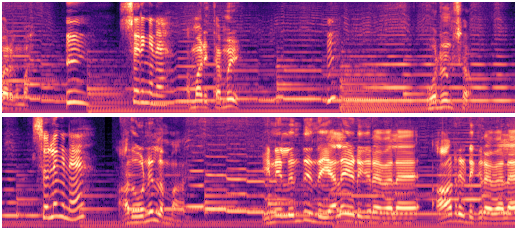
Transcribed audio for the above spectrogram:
பாருங்கம்மா. ம் சரிங்கண்ணே. அம்மாடி தமிழ். ஒரு நிமிஷம். சொல்லுங்கண்ணே. அது ஒண்ணும் இல்லம்மா. இன்னிலிருந்து இந்த இலை எடுக்கிற வேலை ஆர்டர் எடுக்கிற வேலை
